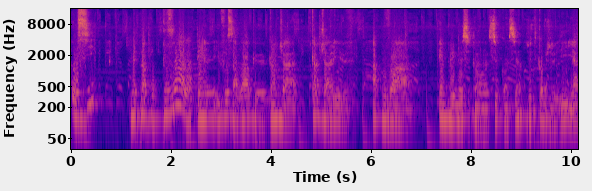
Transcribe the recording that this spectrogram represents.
Aussi, maintenant, pour pouvoir l'atteindre, il faut savoir que quand tu, arrives à pouvoir imprimer sur ton subconscient, comme je le dis, il y a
